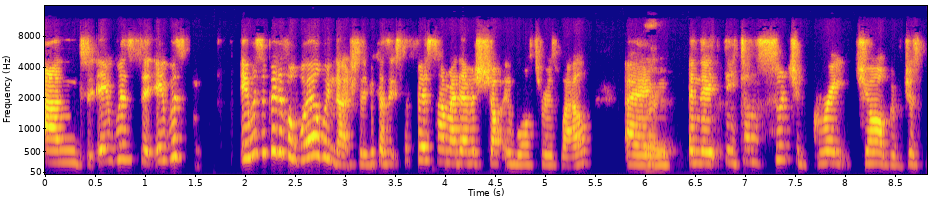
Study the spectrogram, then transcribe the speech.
and it was it was it was a bit of a whirlwind actually because it's the first time I'd ever shot in water as well. Um, right. and they they've done such a great job of just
